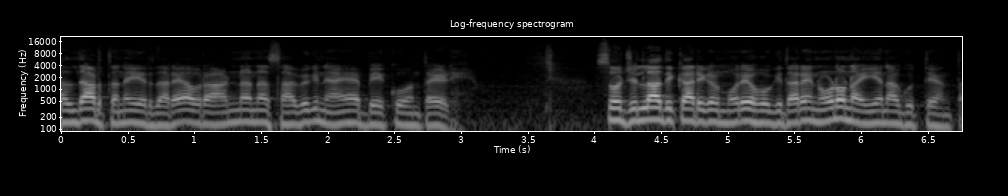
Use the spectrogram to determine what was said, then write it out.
ಅಲ್ದಾಡ್ತಾನೆ ಇರ್ತಾರೆ ಅವರ ಅಣ್ಣನ ಸಾವಿಗೆ ನ್ಯಾಯ ಬೇಕು ಅಂತ ಹೇಳಿ. ಸೊ ಜಿಲ್ಲಾಧಿಕಾರಿಗಳ ಮೊರೆ ಹೋಗಿದ್ದಾರೆ ನೋಡೋಣ ಏನಾಗುತ್ತೆ ಅಂತ.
